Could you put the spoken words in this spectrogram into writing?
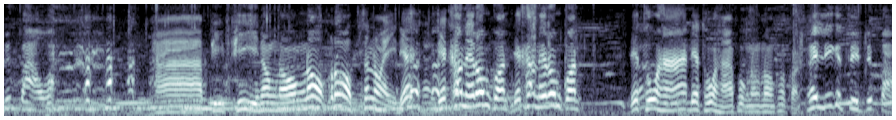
หรือเปล่าวะพาพี่ๆน้องๆนอกรอบซะหน่อยเดี๋ยวเดี๋ยวเข้าในร่มก่อนเดี๋ยวเข้าในร่มก่อนเดี๋ยวโทรหาเดี๋ยวโทรหาพวกน้องๆเขาก่อนเฮ้ยลิขสิทธิ์หรือเปล่า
